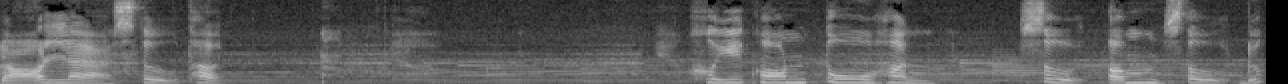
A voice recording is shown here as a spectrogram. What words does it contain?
đó là sự thật. Khi con tu hành, sự âm, sự đức.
